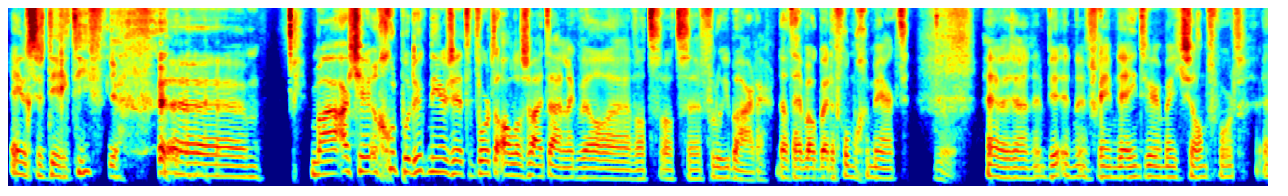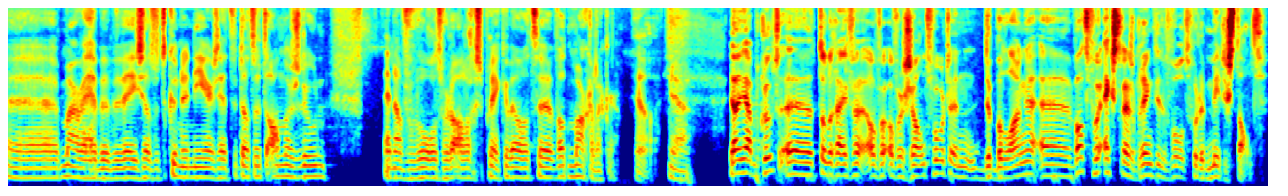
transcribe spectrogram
Enigszins directief. Ja. uh, maar als je een goed product neerzet, wordt alles uiteindelijk wel uh, wat, wat uh, vloeibaarder. Dat hebben we ook bij de FOM gemerkt. Ja. we zijn een, een, vreemde eend weer een beetje Zandvoort. Maar we hebben bewezen dat we het kunnen neerzetten, dat we het anders doen. En dan vervolgens worden alle gesprekken wel wat, wat makkelijker. Ja. ja. Ja, ja klopt. Uh, toch nog even over, over Zandvoort en de belangen. Uh, wat voor extra's brengt dit bijvoorbeeld voor de middenstand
